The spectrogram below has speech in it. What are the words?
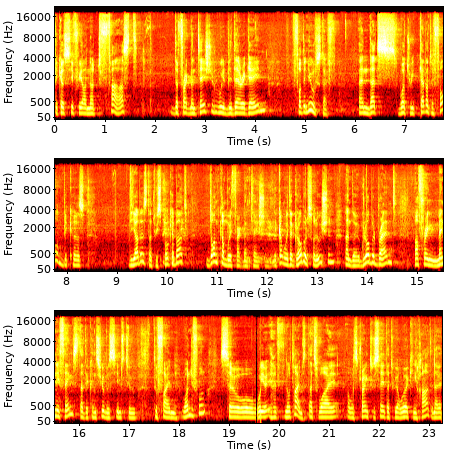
because if we are not fast, the fragmentation will be there again for the new stuff. And that's what we cannot afford because the others that we spoke about don't come with fragmentation. They come with a global solution and a global brand, offering many things that the consumer seems to, to find wonderful. So we have no time. That's why I was trying to say that we are working hard, and I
